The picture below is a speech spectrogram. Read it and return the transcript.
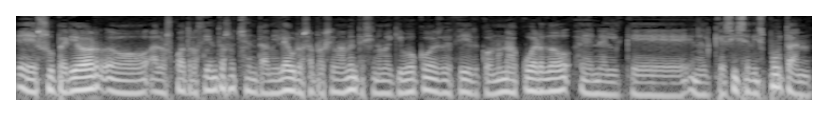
eh, superior a los 480.000 euros aproximadamente, si no me equivoco, es decir, con un acuerdo en el que, en el que si se disputan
